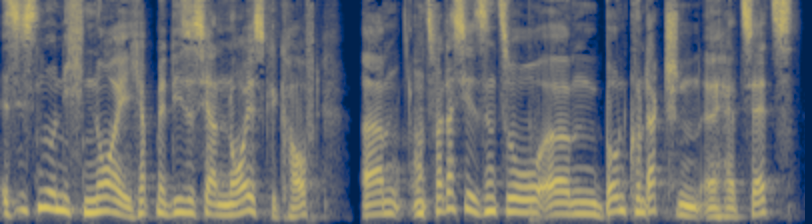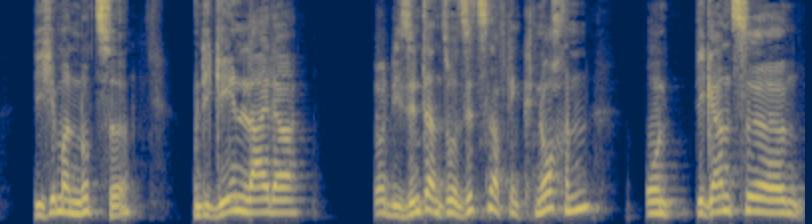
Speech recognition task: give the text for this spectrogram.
Es ist nur nicht neu. Ich habe mir dieses Jahr ein neues gekauft. Ähm, und zwar das hier sind so ähm, Bone Conduction äh, Headsets, die ich immer nutze. Und die gehen leider, so, die sind dann so, sitzen auf den Knochen und die ganze,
